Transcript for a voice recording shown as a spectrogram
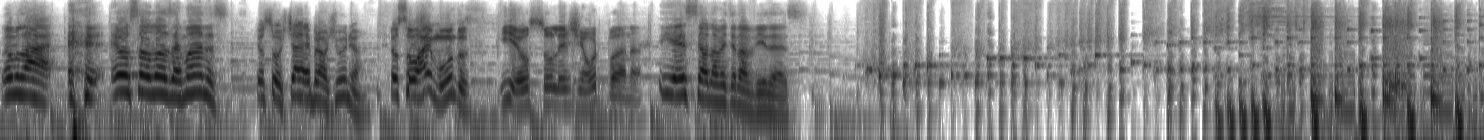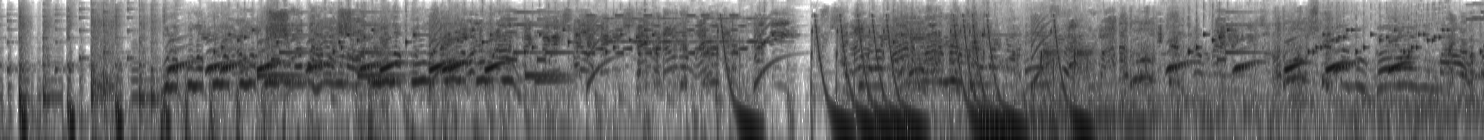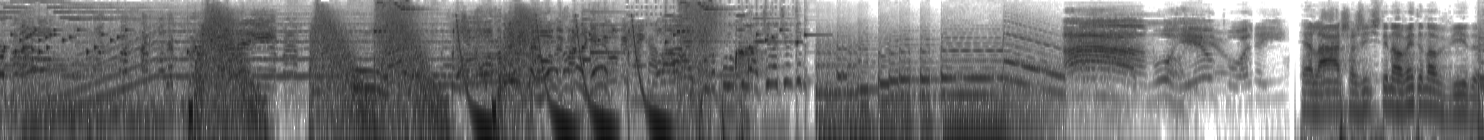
Vamos lá, eu sou o Los Hermanos Eu sou o Charlie Brown Jr. Eu sou o Raimundos. E eu sou Legião Urbana. e esse é o 99 Vidas. Pula, pula, pula, pula, pula, manda rede, pula, pula, pula, pula. Ah, morreu, pô, olha aí. Relaxa, a gente tem 99 vidas.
